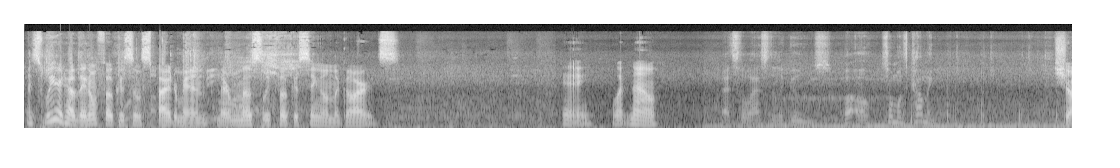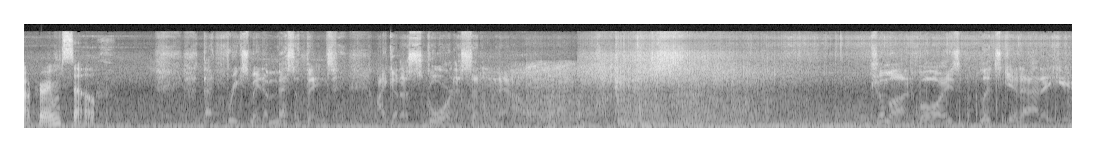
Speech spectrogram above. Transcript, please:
It's weird how they don't focus on Spider-Man. They're mostly focusing on the guards. Okay, what now? That's the last of the goons. Uh-oh, someone's coming. Shocker himself. That freak's made a mess of things. I got a score to settle now. Come on, boys. Let's get out of here.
